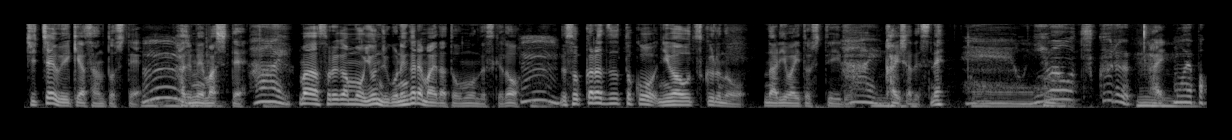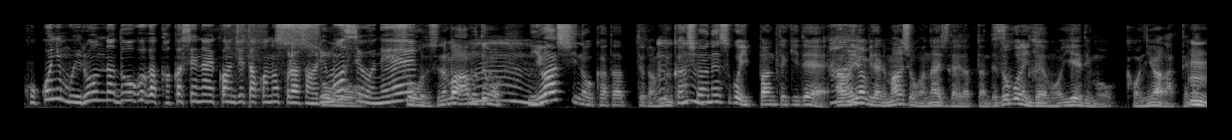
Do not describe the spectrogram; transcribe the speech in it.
ちっちゃい植木屋さんとしてうん。始めまして、はい、まあそれがもう45年ぐらい前だと思うんですけど、うん。でそこからずっとこう庭を作るのをなりわいとしているはい。会社ですね、へー。お庭を作る、うん。はい。もうやっぱここにもいろんな道具が欠かせない感じ高野倉さんありますよね。そうそうですね。まああのでもうん庭師の方っていうのは昔はねすごい一般的で、あはい。の今みたいにマンションがない時代だったんで、どこにでも家にもこう庭があってね。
